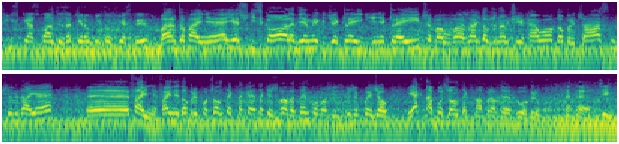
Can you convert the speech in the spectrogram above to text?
śliskie asfalty za kierownicą Fiesty? Bardzo fajnie, jest ślisko, ale wiemy gdzie klei, gdzie nie klei, trzeba uważać. Dobrze nam się jechało, dobry czas mi się wydaje. E, fajnie, fajny, dobry początek, takie, żwawe tempo, właśnie Zbyszek powiedział, jak na początek naprawdę było grubo. Dzięki.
